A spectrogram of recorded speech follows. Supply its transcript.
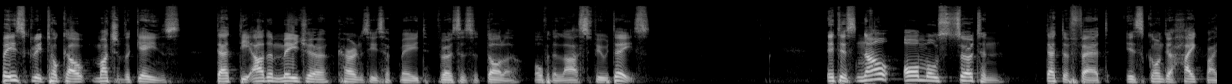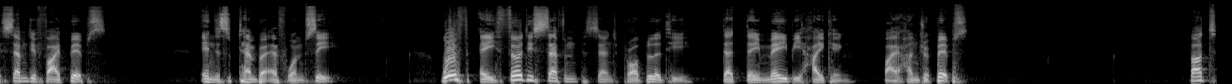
basically took out much of the gains that the other major currencies have made versus the dollar over the last few days it is now almost certain that the Fed is going to hike by 75 bips in the September FOMC, with a 37% probability that they may be hiking by 100 bips. But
